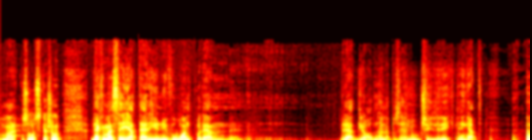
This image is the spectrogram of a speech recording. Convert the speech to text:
Marcus Oskarsson. Där kan man säga att det här är ju nivån på den eh, breddgraden, höll jag på att säga, nord-sydlig riktning. Att,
